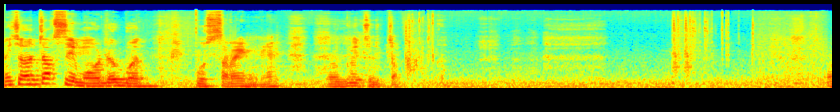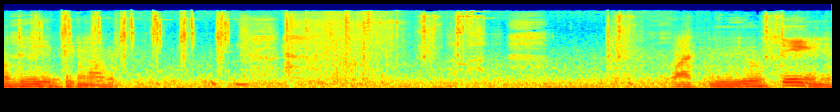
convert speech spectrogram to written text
Ini cocok sih mode buat push rank ya. Gue cocok. Oh, di tinggal. What do you think?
